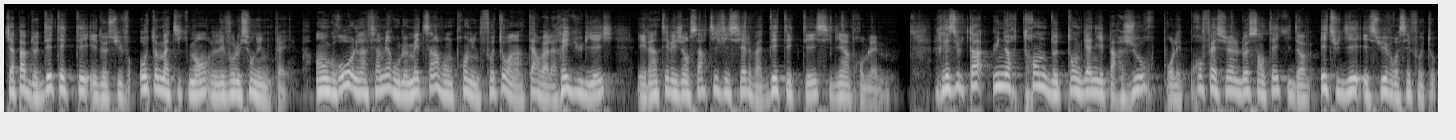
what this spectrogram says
capable de détecter et de suivre automatiquement l'évolution d'une plaie. En gros, l'infirmière ou le médecin vont prendre une photo à intervalles réguliers et l'intelligence artificielle va détecter s'il y a un problème. Résultat, 1h30 de temps gagné par jour pour les professionnels de santé qui doivent étudier et suivre ces photos.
